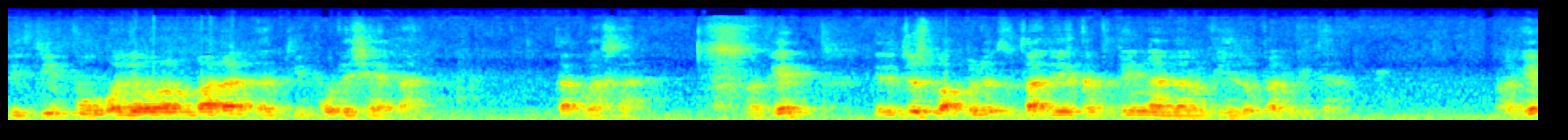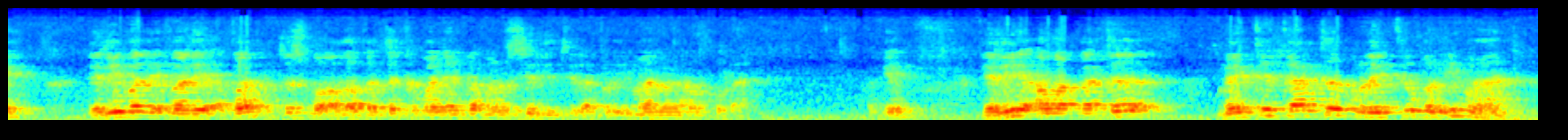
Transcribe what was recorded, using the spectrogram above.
Ditipu oleh orang barat dan ditipu oleh syaitan. Tak berasa. Okey? Jadi itu sebab benda tu tak ada kepentingan dalam kehidupan kita. Okey? Jadi balik-balik apa? Itu sebab Allah kata kebanyakan manusia dia tidak beriman dengan Al-Quran. Okey? Jadi Allah kata mereka kata mereka beriman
